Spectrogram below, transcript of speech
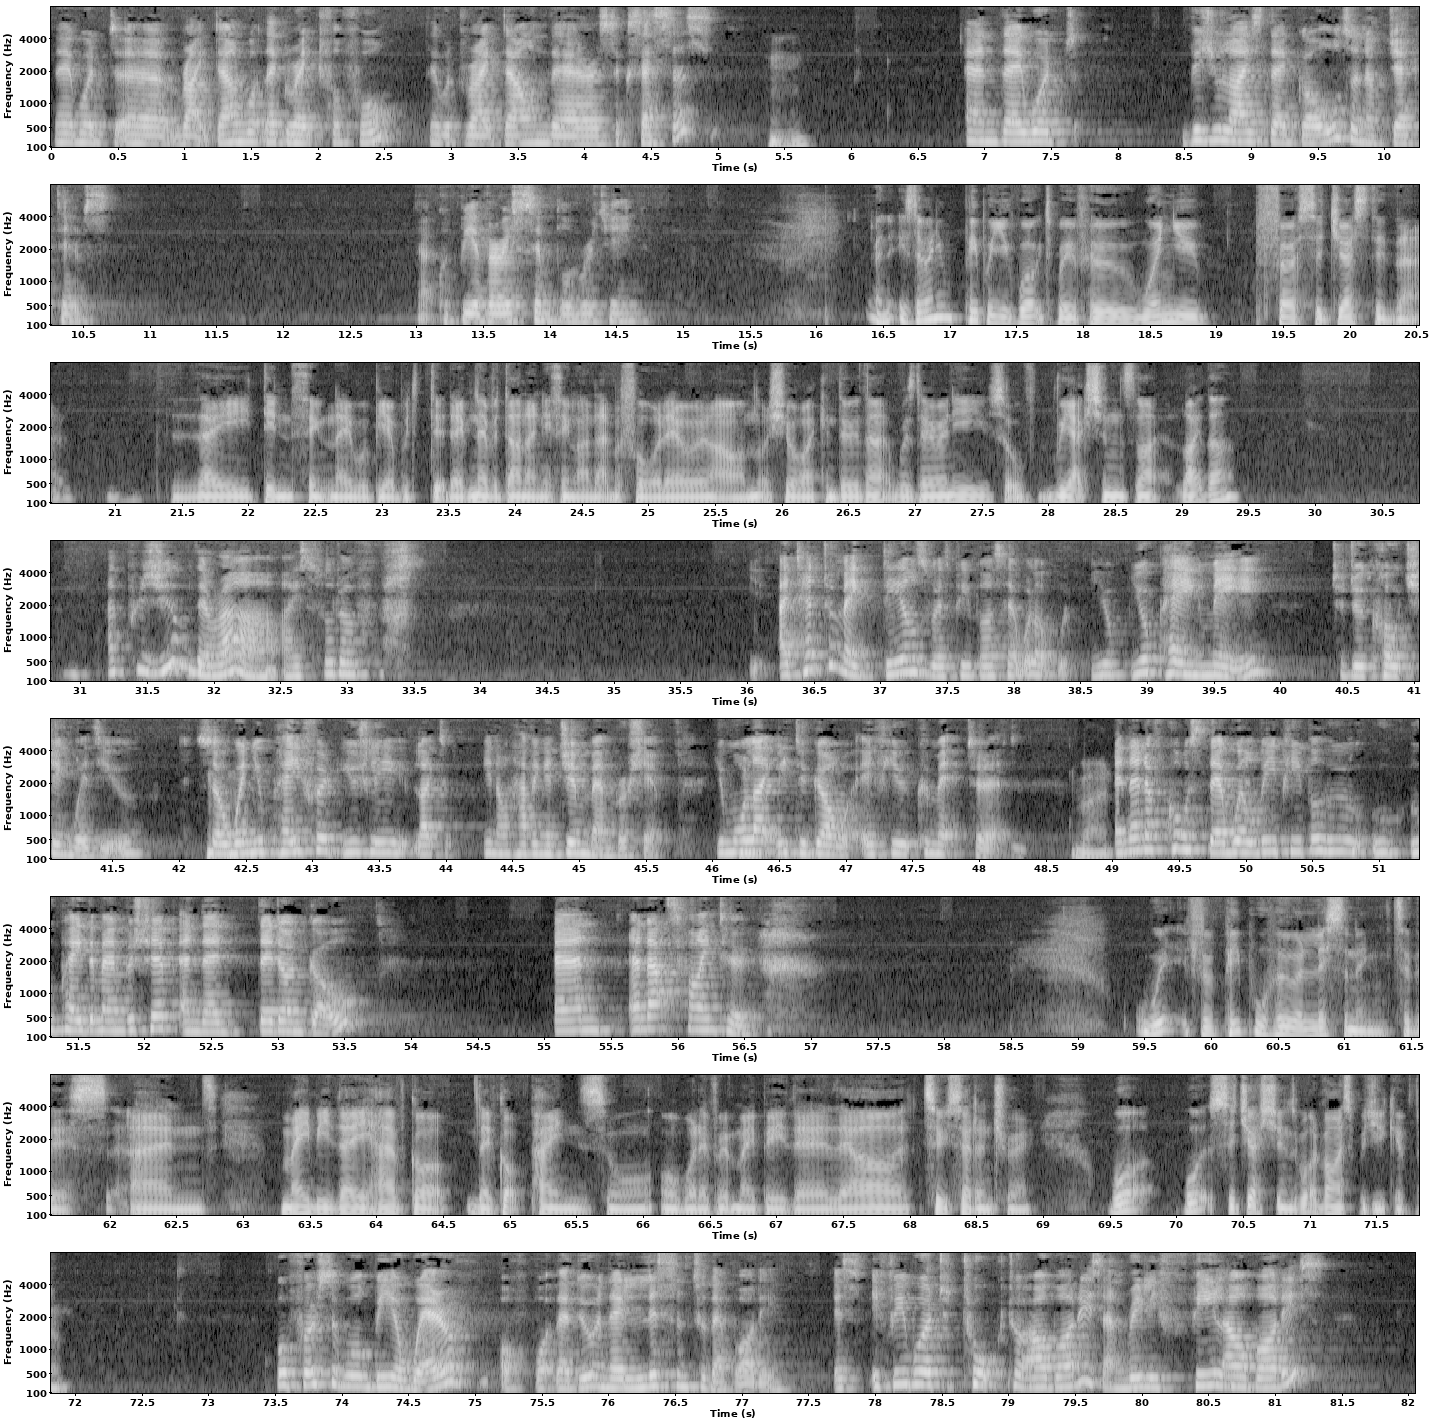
They would uh, write down what they're grateful for. They would write down their successes, mm-hmm. and they would visualize their goals and objectives. That could be a very simple routine. And is there any people you've worked with who, when you first suggested that, they didn't think they would be able to do, they've never done anything like that before they were like, oh, i'm not sure i can do that was there any sort of reactions like like that i presume there are i sort of i tend to make deals with people i say well look you're, you're paying me to do coaching with you so mm-hmm. when you pay for it usually like you know having a gym membership you're more mm-hmm. likely to go if you commit to it Right. And then, of course, there will be people who, who, who pay the membership and then they don't go. And, and that's fine too. For people who are listening to this and maybe they have got they've got pains or, or whatever it may be, they they are too sedentary. What what suggestions, what advice would you give them? Well, first of all, be aware of, of what they do and they listen to their body is if we were to talk to our bodies and really feel our bodies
